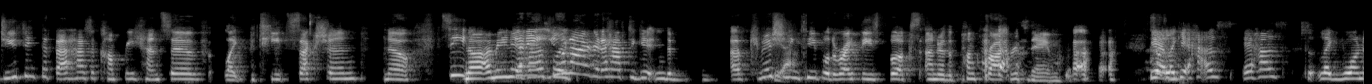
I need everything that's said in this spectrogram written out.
do you think that that has a comprehensive like petite section no see no i mean Jenny, you like, and i are going to have to get into uh, commissioning yeah. people to write these books under the punk rockers name yeah like it has it has like one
